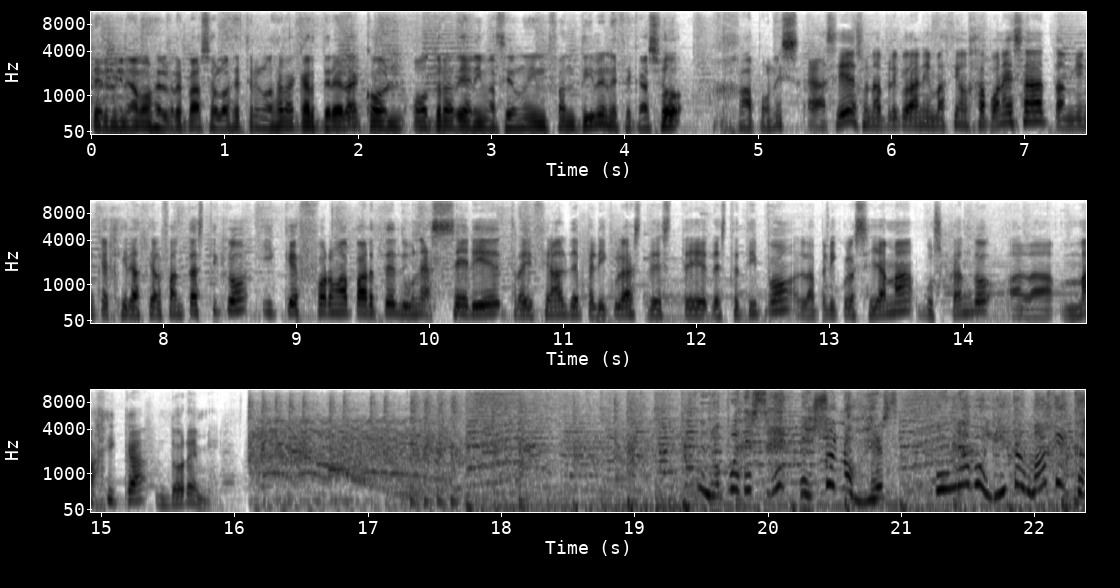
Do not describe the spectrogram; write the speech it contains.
terminamos el repaso de los estrenos de la cartelera con otra de animación infantil, en este caso japonesa. Así es, una película de animación japonesa, también que gira hacia el fantástico y que forma parte de una serie tradicional de películas de este, de este tipo. La película se llama Buscando a la mágica Doremi. No puede ser, eso no es una bolita mágica.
